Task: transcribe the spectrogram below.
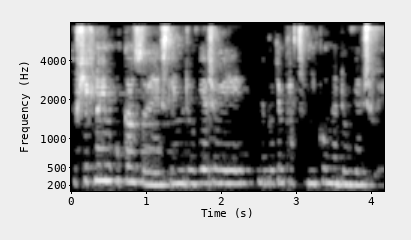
To všechno jim ukazuje, jestli jim důvěřuji nebo těm pracovníkům nedůvěřuji.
